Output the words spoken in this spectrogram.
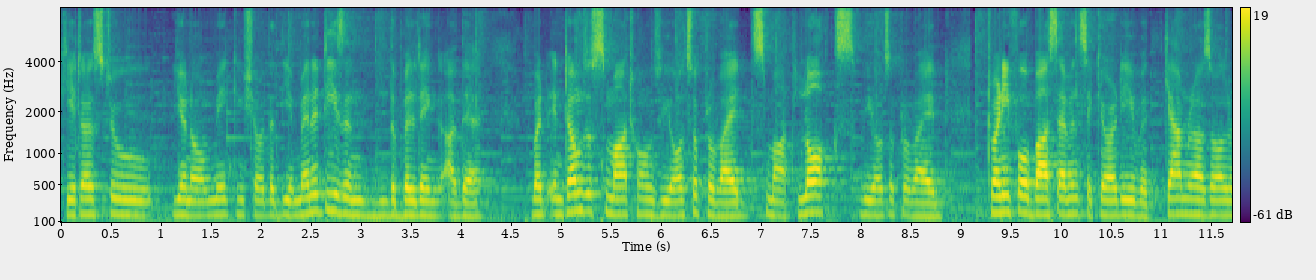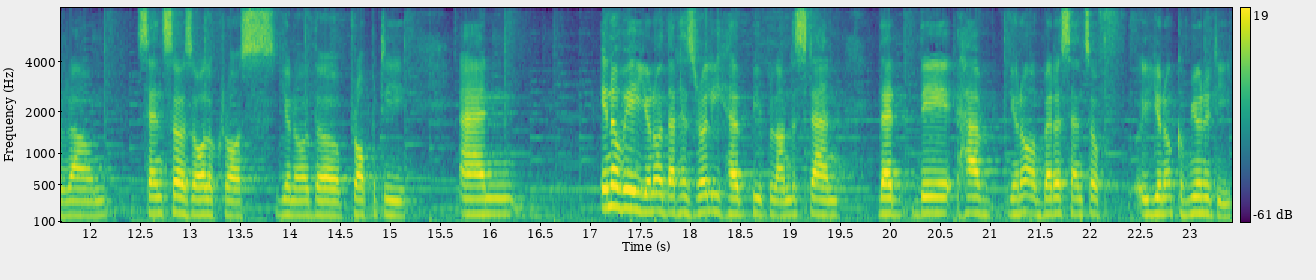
caters to you know making sure that the amenities in the building are there. But in terms of smart homes, we also provide smart locks. We also provide 24 bar 7 security with cameras all around, sensors all across you know the property, and in a way you know that has really helped people understand that they have you know a better sense of you know community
